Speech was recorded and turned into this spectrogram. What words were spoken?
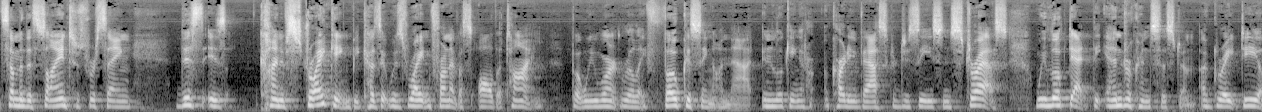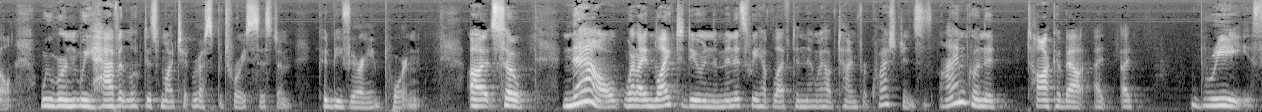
some of the scientists were saying this is kind of striking because it was right in front of us all the time. But we weren't really focusing on that in looking at cardiovascular disease and stress. We looked at the endocrine system a great deal. We, were, we haven't looked as much at respiratory system. Could be very important. Uh, so now, what I'd like to do in the minutes we have left, and then we'll have time for questions, is I'm going to talk about a, a breathe.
